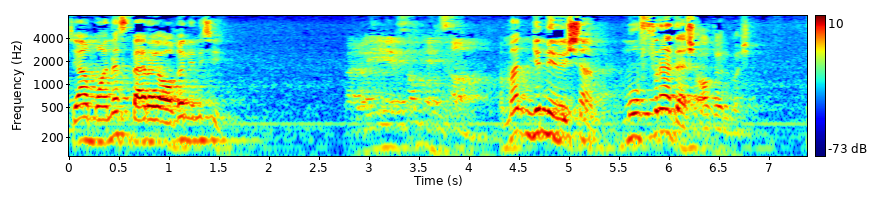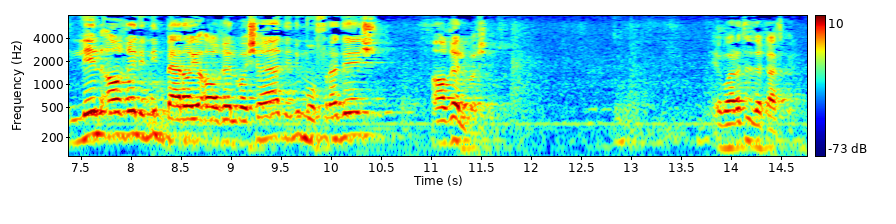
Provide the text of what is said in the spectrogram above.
جمع مؤنث برای عاقل یعنی چی؟ برای انسان من اینجا نوشتم مفردش عاقل باشه. لیل عاقل یعنی برای عاقل باشد یعنی مفردش عاقل باشه. عبارت رو دقت کنید.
